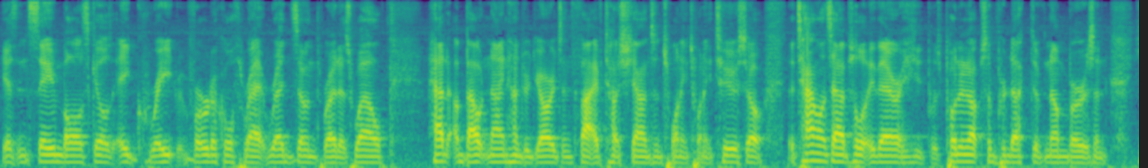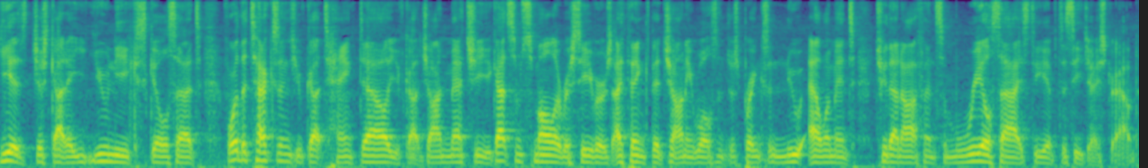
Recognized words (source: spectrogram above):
He has insane ball skills, a great vertical threat, red zone threat as well had about 900 yards and five touchdowns in 2022. So the talent's absolutely there. He was putting up some productive numbers, and he has just got a unique skill set. For the Texans, you've got Tank Dell, you've got John Metchie, you got some smaller receivers. I think that Johnny Wilson just brings a new element to that offense, some real size to give to CJ Stroud.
